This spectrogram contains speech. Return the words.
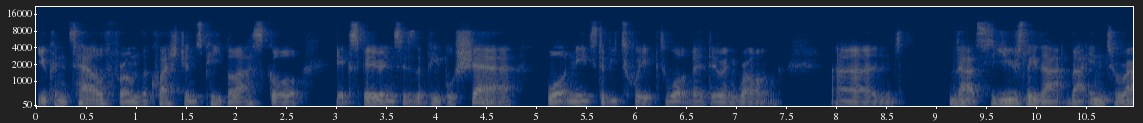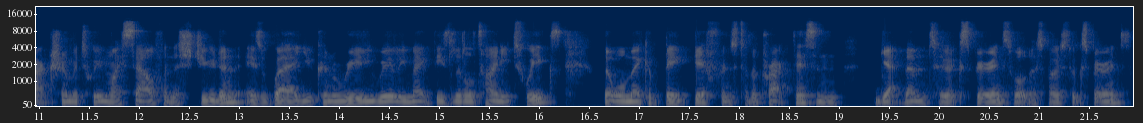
you can tell from the questions people ask or the experiences that people share what needs to be tweaked, what they're doing wrong. And that's usually that that interaction between myself and the student is where you can really really make these little tiny tweaks that will make a big difference to the practice and get them to experience what they're supposed to experience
